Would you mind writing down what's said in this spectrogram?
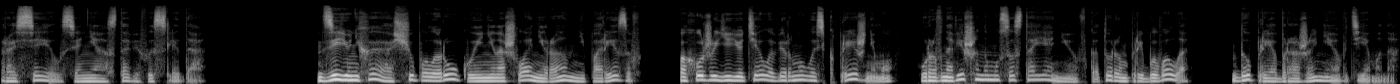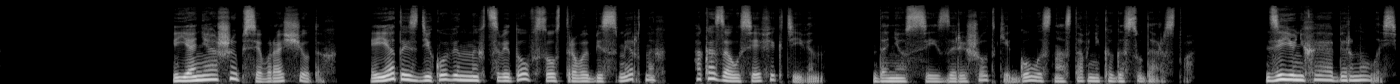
рассеялся, не оставив и следа. Цзи Юньхэ ощупала руку и не нашла ни ран, ни порезов. Похоже, ее тело вернулось к прежнему, уравновешенному состоянию, в котором пребывало до преображения в демона. Я не ошибся в расчетах. Яд из диковинных цветов с острова Бессмертных оказался эффективен. Донесся из-за решетки голос наставника государства. Зи Юньхэ обернулась.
